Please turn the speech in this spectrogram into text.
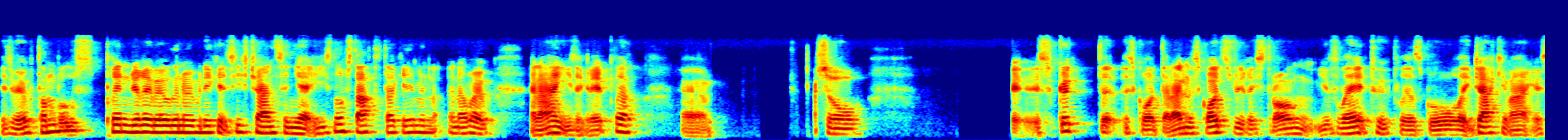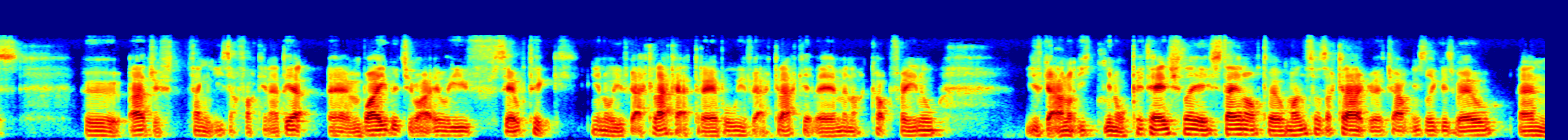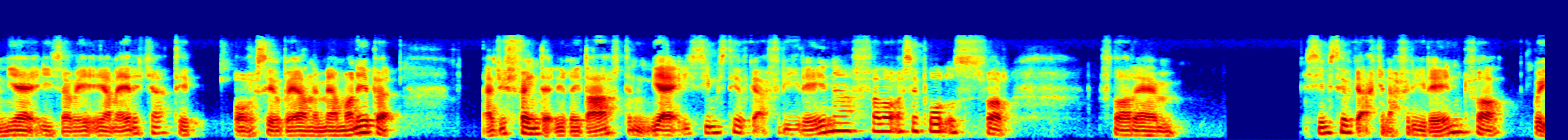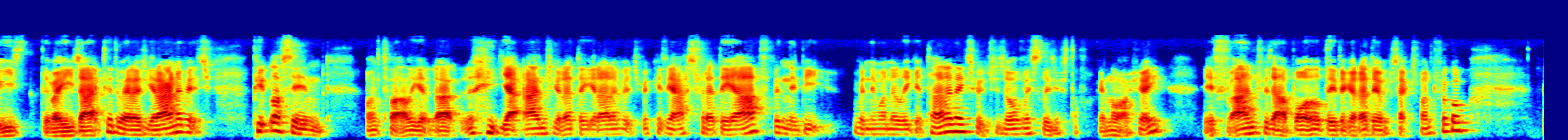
as well. Turnbull's playing really well now when he gets his chance, and yet he's not started a game in, in a while. And I think he's a great player. Um, so it's good that the squad they're in. The squad's really strong. You've let two players go, like Giakoumakis, who I just think he's a fucking idiot. Um, why would you want to leave Celtic you know, you've got a crack at a treble, you've got a crack at them in a cup final. You've got, a, you know, potentially staying off 12 months. as a crack at the Champions League as well. And yeah, he's away to America to obviously be earning more money, but I just find it really daft. And yeah, he seems to have got a free reign off a lot of supporters for, for, um, he seems to have got a kind of free reign for what he's, the way he's acted, whereas Juranovic, people are saying, on Twitter that yeah, Andrew Ridder Juranovic because he asked for a day off when they beat when they won the league at Tannadice, which is obviously just a fucking lot of. If Andrew was that bothered, they'd have got rid of him six months ago.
